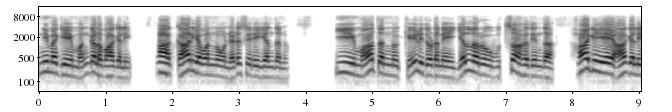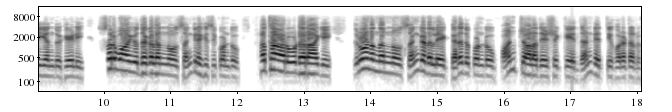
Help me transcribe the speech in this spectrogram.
ನಿಮಗೆ ಮಂಗಳವಾಗಲಿ. ಆ ಕಾರ್ಯವನ್ನು ನಡೆಸಿರಿ ಎಂದನು. ಈ ಮಾತನ್ನು ಕೇಳಿದೊಡನೆ ಎಲ್ಲರೂ ಉತ್ಸಾಹದಿಂದ, ಹಾಗೆಯೇ ಆಗಲಿ ಎಂದು ಹೇಳಿ ಸರ್ವಾಯುಧಗಳನ್ನು ಸಂಗ್ರಹಿಸಿಕೊಂಡು ರಥಾರೂಢರಾಗಿ ದ್ರೋಣನನ್ನು ಸಂಗಡಲೆ ಕರೆದುಕೊಂಡು ಪಾಂಚಾಲ ದೇಶಕ್ಕೆ ದಂಡೆತ್ತಿ ಹೊರಟರು.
